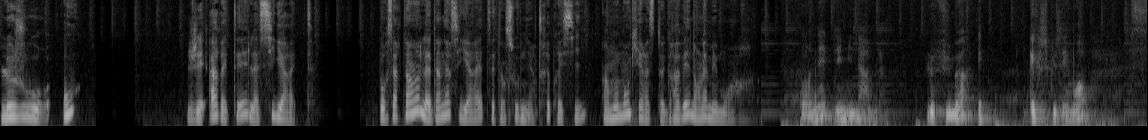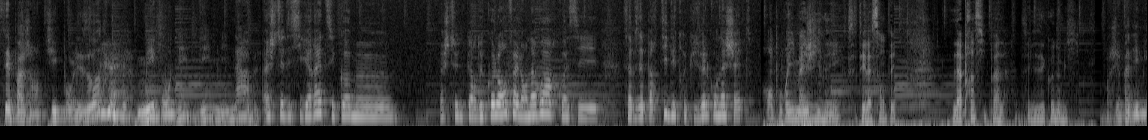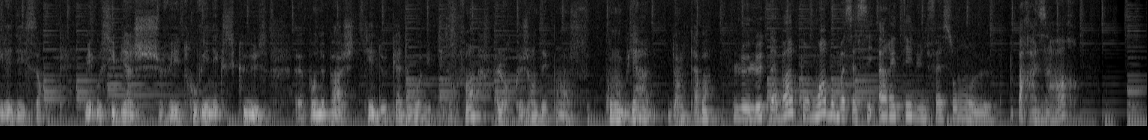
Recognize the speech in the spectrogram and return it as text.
le jour où j'ai arrêté la cigarette. Pour certains, la dernière cigarette, c'est un souvenir très précis, un moment qui reste gravé dans la mémoire. On est des minables. Le fumeur est, excusez-moi, c'est pas gentil pour les autres, mais on est des minables. Acheter des cigarettes, c'est comme euh, acheter une paire de collants, fallait en avoir, quoi. C'est, ça faisait partie des trucs usuels qu'on achète. On pourrait imaginer que c'était la santé. La principale, c'est les économies. J'ai pas des mille et des cents, mais aussi bien je vais trouver une excuse euh, pour ne pas acheter de cadeaux à mes petits-enfants, alors que j'en dépense combien dans le tabac? Le, le tabac, pour moi, bon, bah, ça s'est arrêté d'une façon euh, par hasard.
